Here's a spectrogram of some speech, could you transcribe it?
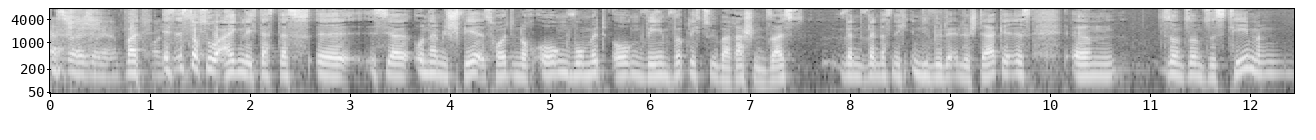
das sowieso, ja. Weil Und es ist doch so eigentlich, dass das äh, ist ja unheimlich schwer ist, heute noch irgendwo mit irgendwem wirklich zu überraschen. Sei es, wenn, wenn das nicht individuelle Stärke ist, ähm, so, so ein System, man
